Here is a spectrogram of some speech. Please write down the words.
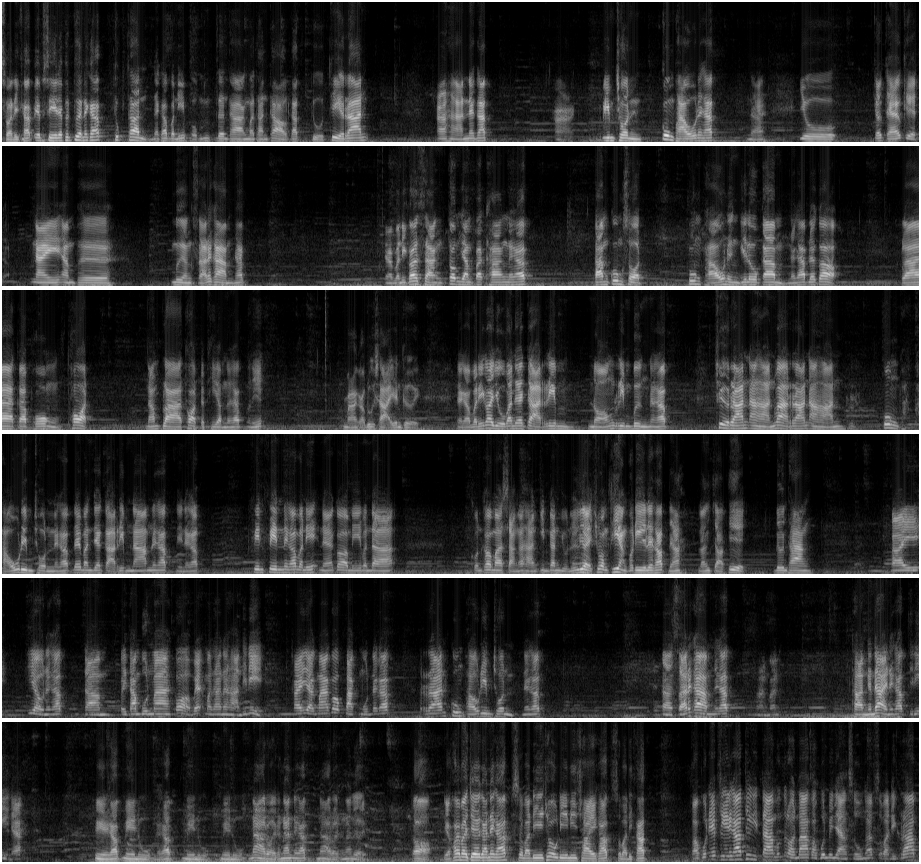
สวัสดีครับ FC และเพื่อนๆนะครับ ทุกท่านนะครับ วันนี้ผมเดินทางมาทานข้าวครับ อยู่ที่ร้านอาหารนะครับริมชนกุ้งเผานะครับนะอยู่แถวแถวๆเขตในอำเภอเมืองสารคามครับวันนี้ก็สั่งต้มยำปลาคังนะครับตำกุ้งสดกุ้งเผา 1 กิโลกรัมนะครับ แล้วก็ปลากระพงทอด น้ำปลาทอดกระเทียมนะครับวันนี้ มากับลูกชายเช่นเคยนะครับ วันนี้ก็อยู่บรรยากาศริมหนองริมบึงนะครับ ชื่อร้านอาหารว่าร้านอาหารกุ้งเขาริมชนนะครับ ได้บรรยากาศริมน้ำนะครับนี่นะครับ ฟินฟินๆนะครับ วันนี้นะก็มีบรรดา คนเข้ามาสั่งอาหารกินกันอยู่เรื่อยๆช่วงเที่ยงพอดีเลยครับนะหลังจากที่เดินทางไปเที่ยวนะครับ ตามไปทำบุญมาก็แวะมาทานอาหารที่นี่ ใครอยากมาก็ปักหมุดนะครับ ร้านกุ้งเผาริมชนนะครับอ่าสารคามนะครับผ่านมาทานกันได้นะครับที่นี่นะนี่นะครับเมนูนะครับ เมนูเมนูน่าอร่อยทั้งนั้นนะครับน่าอร่อยทั้งนั้นเลย ก็เดี๋ยวค่อยมาเจอกันนะครับ สวัสดีโชคดีมีชัยครับ สวัสดีครับ ขอบคุณ FC นะครับที่ติดตามผมตลอดมาขอบคุณเป็นอย่างสูงครับ สวัสดีครับ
